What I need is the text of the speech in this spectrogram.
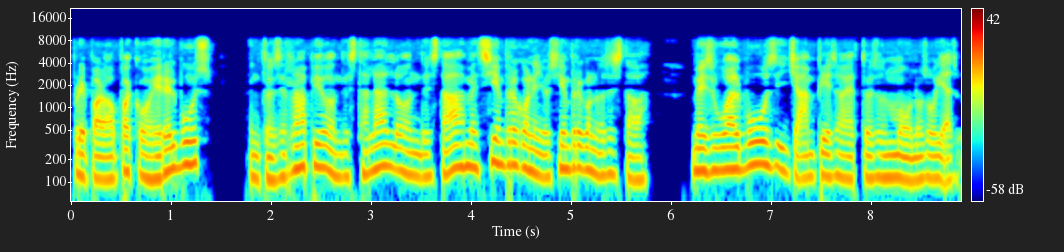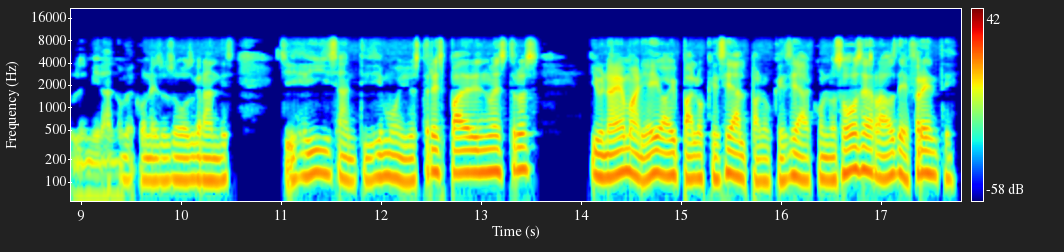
preparado para coger el bus. Entonces, rápido, ¿dónde está Lalo? ¿Dónde está Ahmed? Siempre con ellos, siempre con ellos estaba. Me subo al bus y ya empiezo a ver todos esos monos hoy azules mirándome con esos ojos grandes. Y dije, y santísimo, ellos tres padres nuestros y una de María iba y para lo que sea, para lo que sea, con los ojos cerrados de frente,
